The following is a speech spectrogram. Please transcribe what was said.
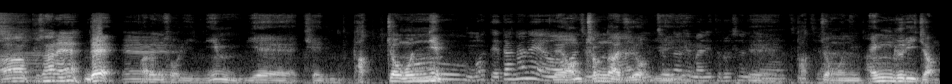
아, 부산에? 네 예. 바른소리님, 예 제린 박정호님, 어우, 뭐 대단하네요. 네 엄청나죠. 정말 엄청나게 예, 예. 많이 들어오셨네요. 예. 박정호님, 아. 앵그리정.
